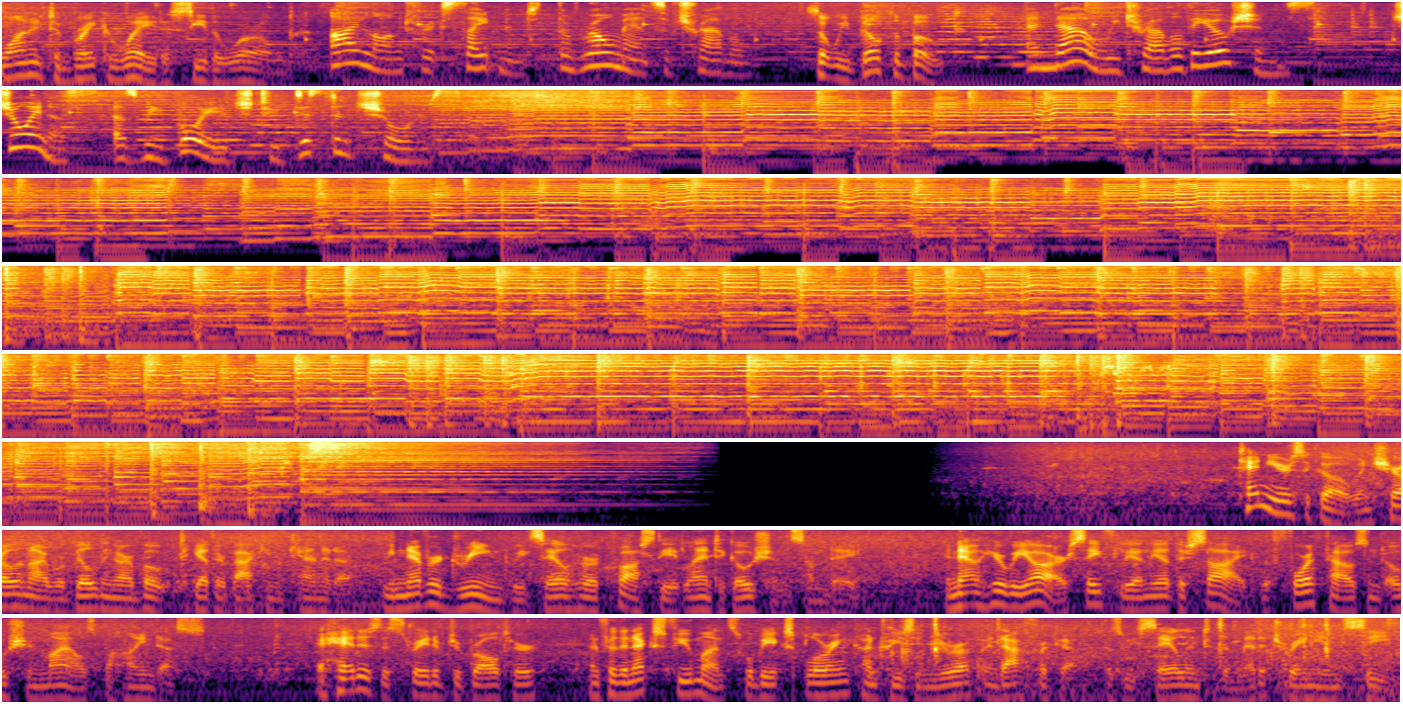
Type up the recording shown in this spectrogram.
wanted to break away to see the world. I longed for excitement, the romance of travel. So we built a boat. And now we travel the oceans. Join us as we voyage to distant shores. Ten years ago, when Sheryl and I were building our boat together back in Canada, we never dreamed we'd sail her across the Atlantic Ocean someday. And now here we are, safely on the other side, with 4,000 ocean miles behind us. Ahead is the Strait of Gibraltar, and for the next few months we'll be exploring countries in Europe and Africa as we sail into the Mediterranean Sea.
